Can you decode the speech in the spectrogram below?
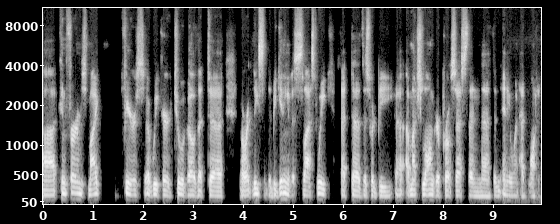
uh, confirms my fears a week or two ago that, uh, or at least at the beginning of this last week, that uh, this would be a much longer process than uh, than anyone had wanted.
